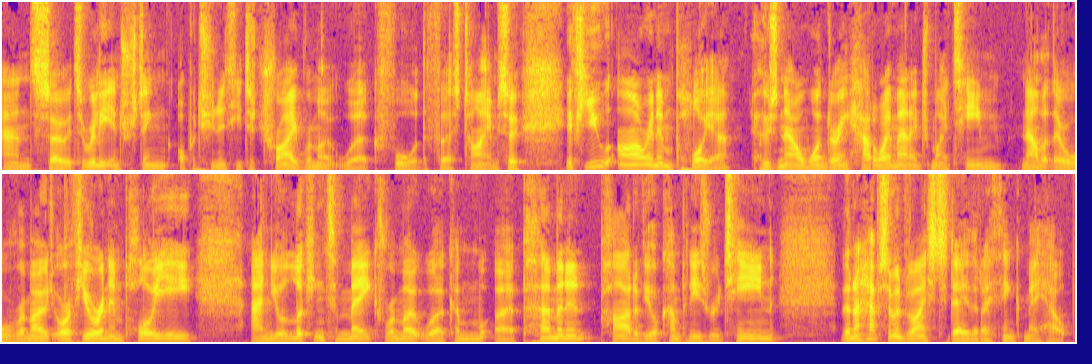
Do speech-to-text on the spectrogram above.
and so it's a really interesting opportunity to try remote work for the first time. So, if you are an employer who's now wondering how do I manage my team now that they're all remote, or if you're an employee and you're looking to make remote work a, a permanent part of your company's routine, then I have some advice today that I think may help.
